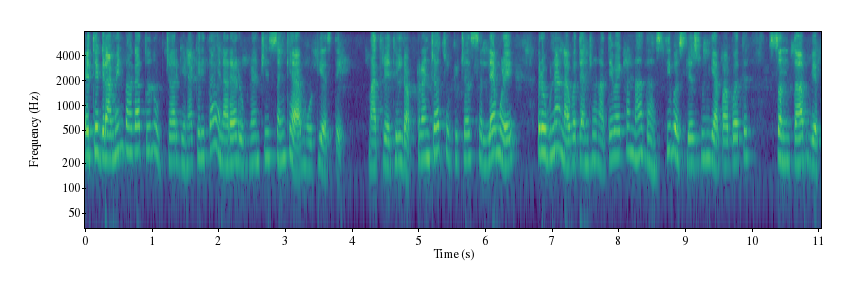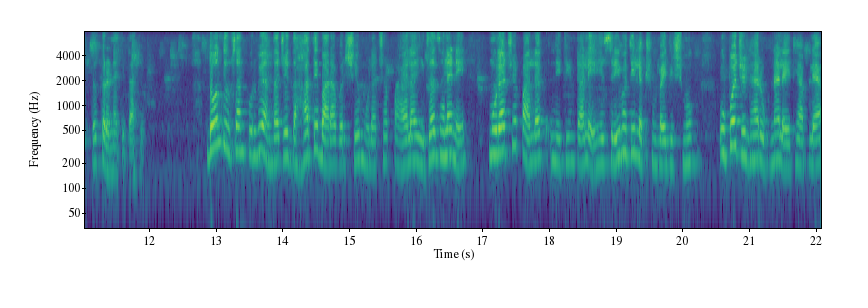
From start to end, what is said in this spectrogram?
येथे ग्रामीण भागातून उपचार घेण्याकरिता येणाऱ्या रुग्णांची संख्या मोठी असते. मात्र येथील डॉक्टरांच्या चुकीच्या सल्ल्यामुळे रुग्णांना व त्यांच्या नातेवाईकांना धास्ती बसली असून याबाबत संताप व्यक्त करण्यात येत आहे. दोन दिवसांपूर्वी अंदाजे दहा ते बारा वर्षीय मुलाच्या पायाला इजा झाल्याने मुलाचे पालक नितीन टाले हे श्रीमती लक्ष्मीबाई देशमुख उपजिल्हा रुग्णालय येथे आपल्या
